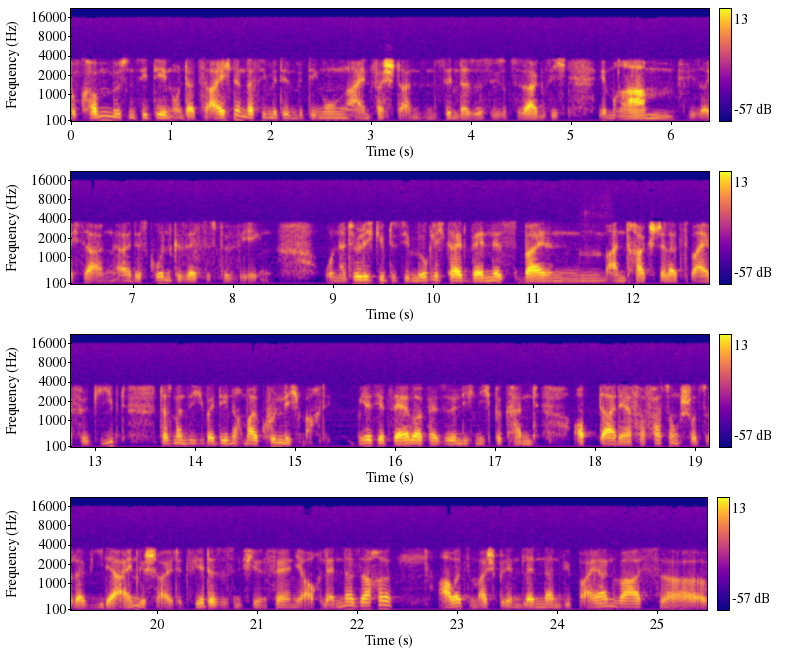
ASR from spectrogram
bekommen, müssen sie den unterzeichnen, dass sie mit den Bedingungen einverstanden sind, also dass sie sozusagen sich im Rahmen, wie soll ich sagen, äh, des Grundgesetzes bewegen. Und natürlich gibt es die Möglichkeit, wenn es bei einem Antragsteller Zweifel gibt, dass man sich über den nochmal kundig macht. Mir ist jetzt selber persönlich nicht bekannt, ob da der Verfassungsschutz oder wie der eingeschaltet wird. Das ist in vielen Fällen ja auch Ländersache. Aber zum Beispiel in Ländern wie Bayern war es äh,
